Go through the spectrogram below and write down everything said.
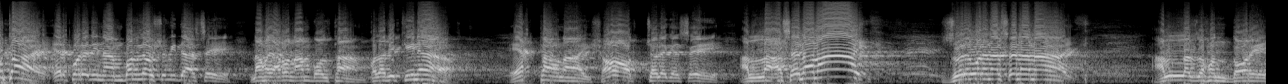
কোথায়? এরপরে নাম বললে অসুবিধা আছে, না হয় আরও নাম বলতাম। কথা ঠিক কিনা? একটাও নাই, সব চলে গেছে। আল্লাহ আছে না নাই? জোরে বলেন, আছে না নাই? আল্লাহ যখন দরে,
